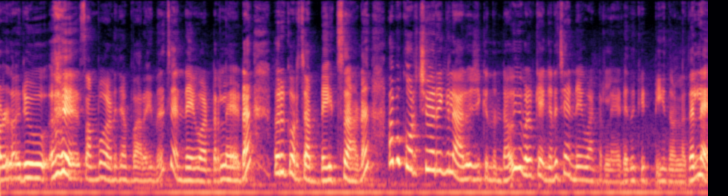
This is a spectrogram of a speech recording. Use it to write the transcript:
ഉള്ളൊരു സംഭവമാണ് ഞാൻ പറയുന്നത്. ചെന്നൈ വണ്ടർലയുടെ ഒരു കുറച്ച് അപ്ഡേറ്റ്സ് ആണ്. അപ്പോൾ കുറച്ച് പേരെങ്കിലും ആലോചിക്കുന്നുണ്ടാവും ഇവൾക്ക് എങ്ങനെ ചെന്നൈ വണ്ടർലയുടെ ഇത് കിട്ടി എന്നുള്ളതല്ലേ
